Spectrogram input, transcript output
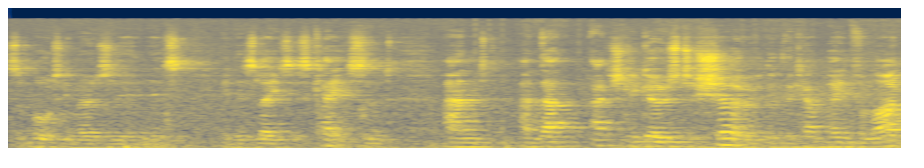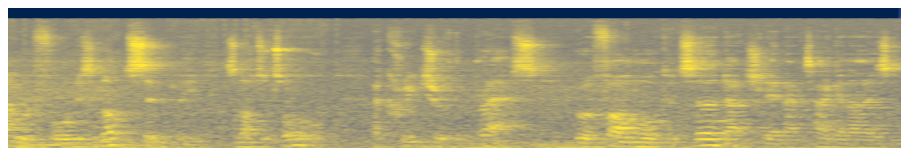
supporting Mosley in his, in his latest case. And and, and that actually goes to show that the campaign for libel reform is not simply, it's not at all, a creature of the press, who are far more concerned actually and antagonised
